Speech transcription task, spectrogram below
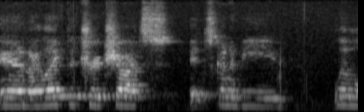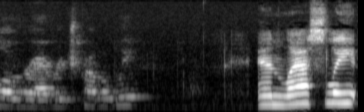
and I like the trick shots. It's gonna be a little over average, probably. And lastly,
